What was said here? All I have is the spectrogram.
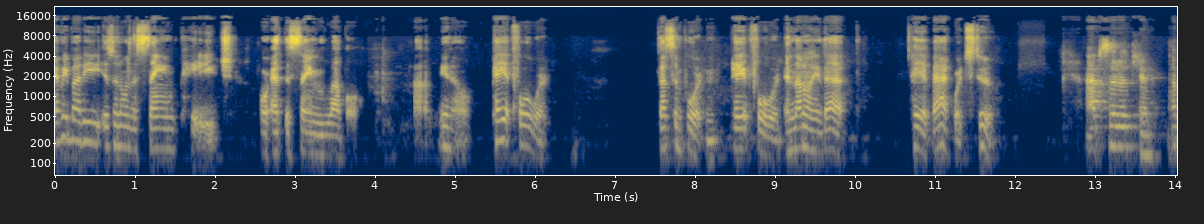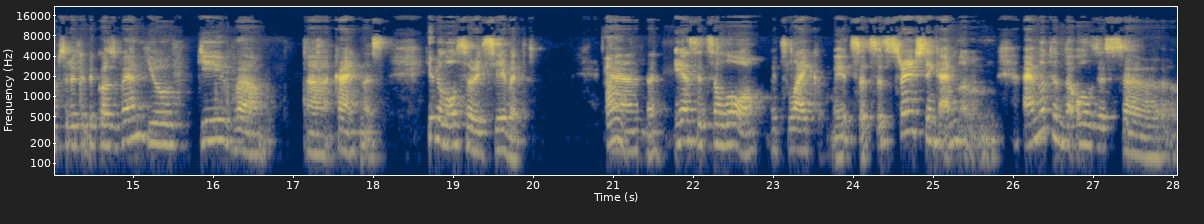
everybody isn't on the same page or at the same level. Uh, you know, pay it forward. That's important. Pay it forward. And not only that, pay it backwards too. Absolutely, absolutely. Because when you give um, uh, kindness, you will also receive it. Oh, And uh, yes, it's a law. It's like it's it's a strange thing. I'm um, I'm not into all this uh,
